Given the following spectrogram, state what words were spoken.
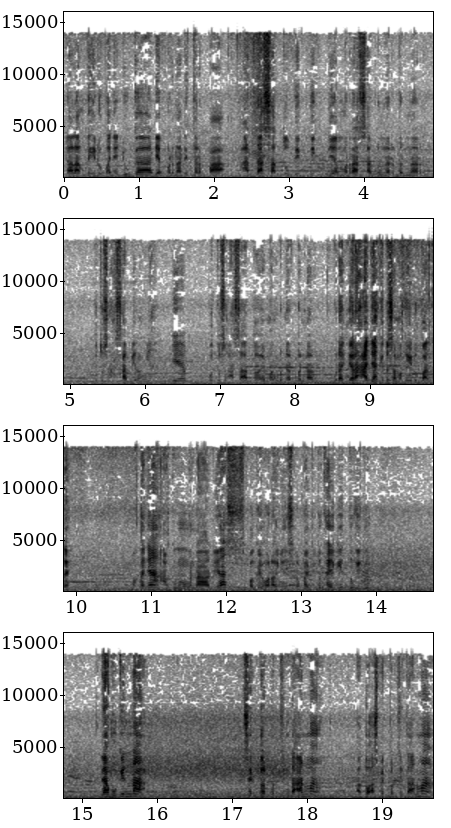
dalam kehidupannya juga dia pernah diterpa ada satu titik dia merasa benar-benar putus asa bilangnya. Yep. putus asa atau emang benar-benar udah nyerah aja gitu sama kehidupan teh. Makanya aku mengenal dia sebagai orang yang survive itu kayak gitu gitu. Ya mungkin nak sektor percintaan mah atau aspek percintaan mah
